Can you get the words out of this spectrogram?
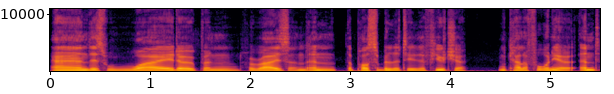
and this wide open horizon and the possibility of the future in California. And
